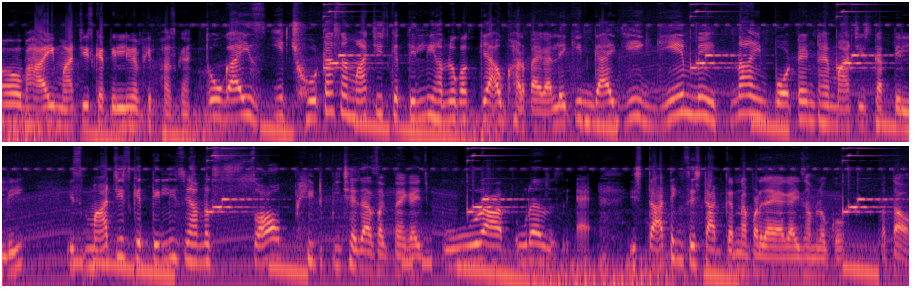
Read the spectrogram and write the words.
ओ भाई, माचिस के तिल्ली में फिर फंस गए। तो गाइज़ ये छोटा सा माचिस के तिल्ली हम लोग का क्या उखाड़ पाएगा? लेकिन गाइज़ ये गेम में इतना इम्पोर्टेंट है माचिस का तिल्ली। इस माचिस के तिल्ली से हम लोग सौ फीट पीछे जा सकते हैं गाइज़ पूरा पूरा स्टार्टिंग से स्टार्ट करना पड़ जाएगा गाइज़ हम लोग को। बताओ।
